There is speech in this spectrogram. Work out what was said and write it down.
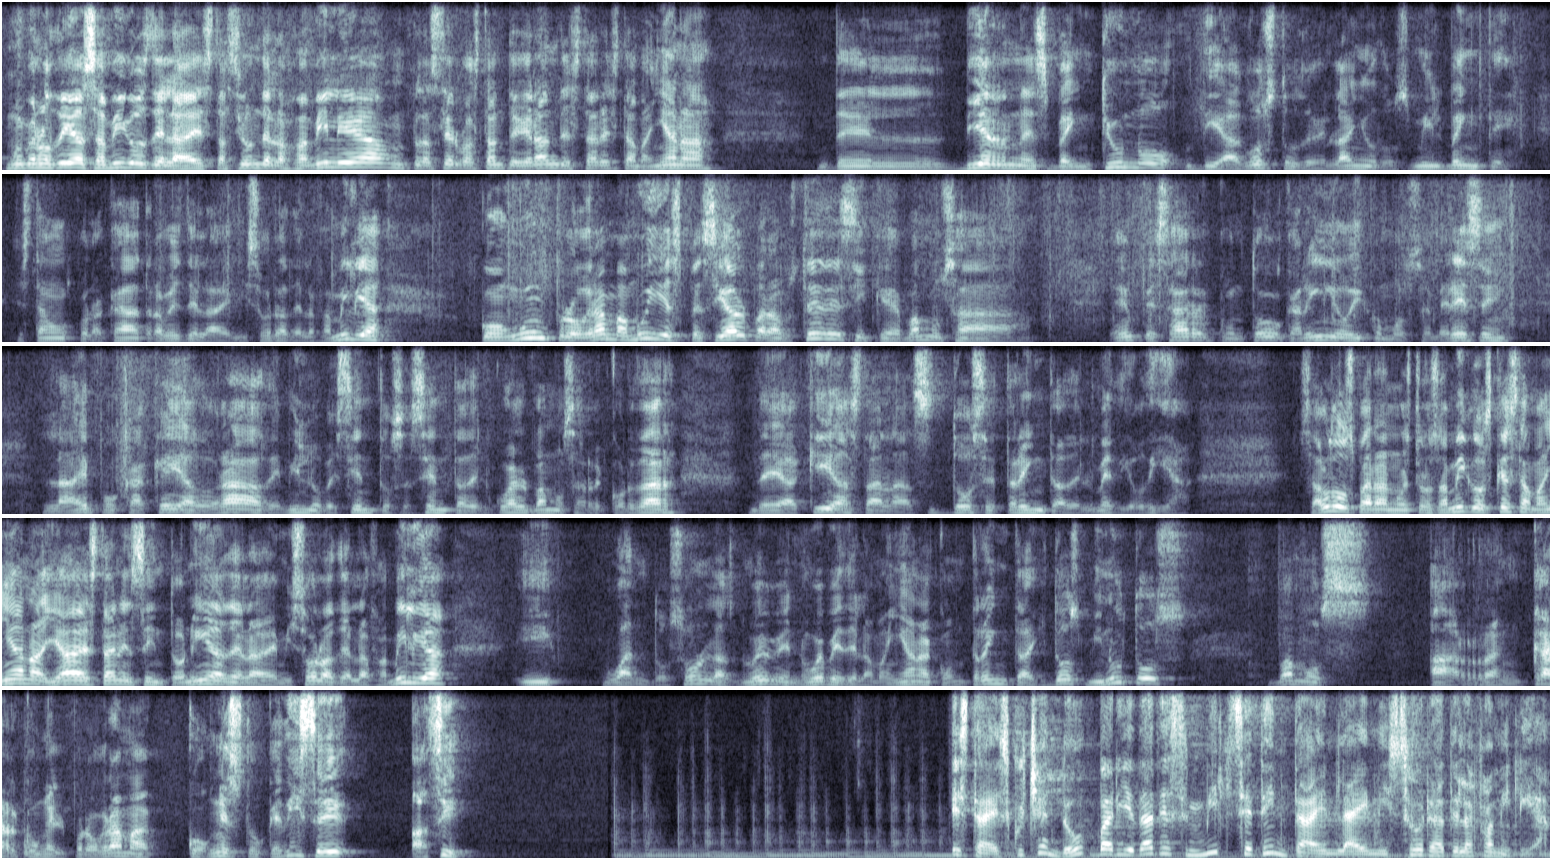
Muy buenos días amigos de la Estación de la Familia, un placer bastante grande estar esta mañana del viernes 21 de agosto del año 2020. Estamos por acá a través de la emisora de la familia con un programa muy especial para ustedes y que vamos a empezar con todo cariño y como se merecen la época aquella dorada de 1960 del cual vamos a recordar de aquí hasta las 12.30 del mediodía. Saludos para nuestros amigos que esta mañana ya están en sintonía de la emisora de la familia y cuando son las 9, 9 de la mañana con 32 minutos, vamos a arrancar con el programa con esto que dice así. Está escuchando Variedades 1070 en la emisora de la familia.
